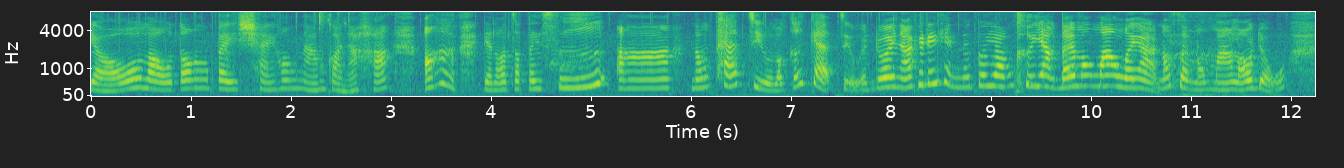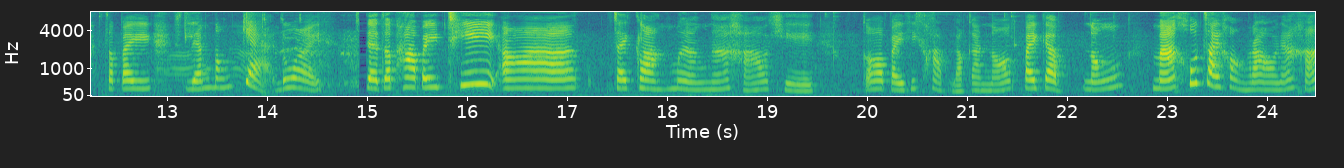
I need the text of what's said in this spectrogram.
เดี๋ยวเราต้องไปใช้ห้องน้ำก่อนนะคะอ๋อเดี๋ยวเราจะไปซื้ออ่าน้องแพทจิ๋วแล้วก็แกะจิ๋วกันด้วยนะพี่ได้เห็นในตัวอยางคืออยากได้มากๆเลยอะ่ะ นอกจากน้องม้าแล้วเดี๋ยวจะไปเลี้ยงน้องแกะด้วย เดี๋ยวจะพาไปที่อ่าใจกลางเมืองนะคะโอเค ก็ไปที่คลับแล้วกันเนาะไปกับน้องม้าคู่ใจของเรานะคะ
